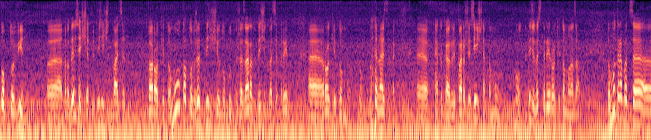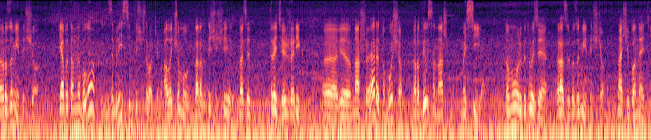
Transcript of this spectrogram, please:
Тобто він е, народився ще 2022 роки тому, тобто вже 2000, ну буде вже зараз 2023 е, роки тому. Ну, знаєте, так, е, як то кажуть, 1 січня тому, ну, 2023 роки тому назад. Тому треба це е, розуміти, що я би там не було, землі 7 тисяч років. Але чому зараз 2023 вже рік е, нашої ери? Тому що народився наш Месія. Тому, любі друзі, раз розумієте, що нашій планеті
